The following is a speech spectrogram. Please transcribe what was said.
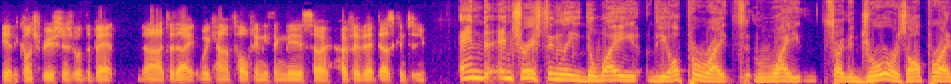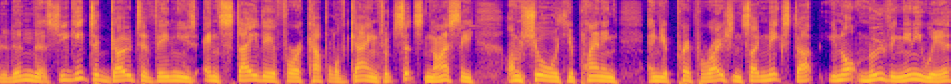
yeah, the contributions with the bat uh, to date, we can't fault anything there. So hopefully that does continue. And interestingly, the way the operate, the way sorry, the draw is operated in this, you get to go to venues and stay there for a couple of games, which sits nicely, I'm sure, with your planning and your preparation. So next up, you're not moving anywhere.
